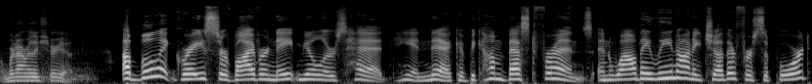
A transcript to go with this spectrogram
we're not really sure yet. A bullet grazed survivor Nate Mueller's head. He and Nick have become best friends, and while they lean on each other for support,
